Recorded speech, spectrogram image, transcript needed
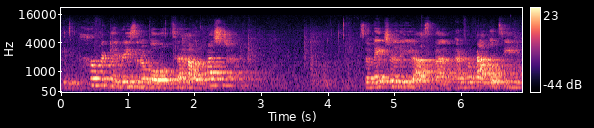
It's perfectly reasonable to have a question. So make sure that you ask them. And for faculty,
